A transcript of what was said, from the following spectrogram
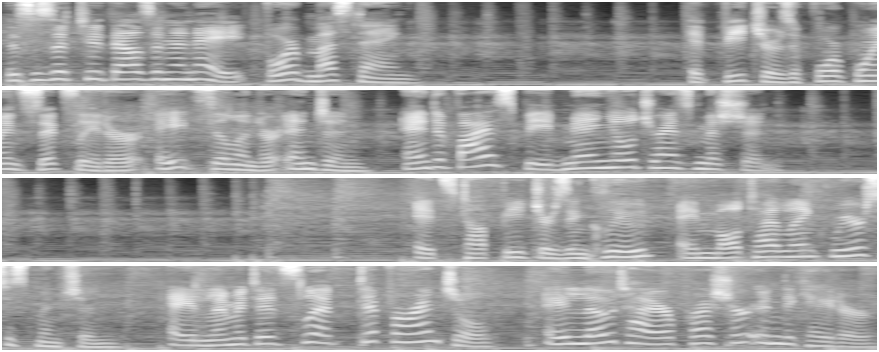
This is a 2008 Ford Mustang. It features a 4.6 liter, 8 cylinder engine and a 5 speed manual transmission. Its top features include a multi link rear suspension, a limited slip differential, a low tire pressure indicator,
